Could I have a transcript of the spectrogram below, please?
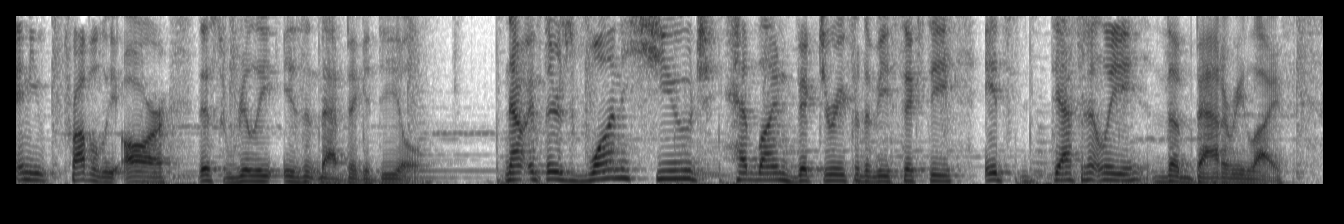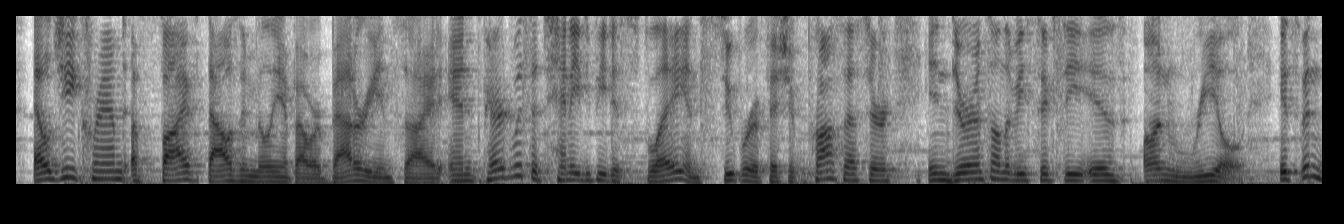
and you probably are, this really isn't that big a deal. Now, if there's one huge headline victory for the V60, it's definitely the battery life. LG crammed a 5000 mAh battery inside, and paired with the 1080p display and super efficient processor, endurance on the V60 is unreal. It's been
